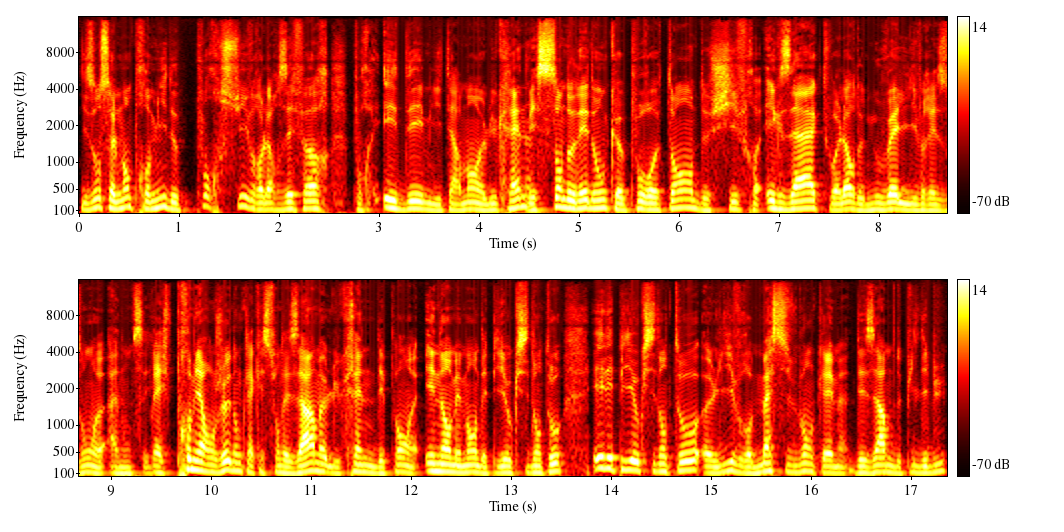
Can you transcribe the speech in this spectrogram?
Ils ont seulement promis de poursuivre leurs efforts pour aider militairement l'Ukraine, mais sans donner donc pour autant de chiffres exacts ou alors de nouvelles livraisons annoncées. Bref, premier enjeu donc la question des armes. L'Ukraine dépend énormément des pays occidentaux et les pays occidentaux livrent massivement quand même des armes depuis le début,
